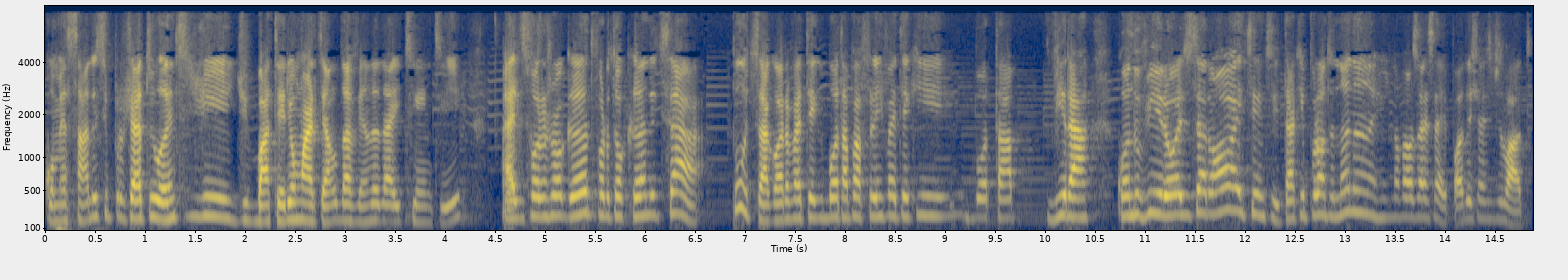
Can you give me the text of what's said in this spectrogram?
começaram esse projeto antes de, de baterem o martelo da venda da AT&T. Aí eles foram jogando, foram tocando e disse, ah, putz, agora vai ter que botar pra frente, vai ter que botar, virar. Quando virou, eles disseram, ó, AT&T, tá aqui pronto. Não, não, a gente não vai usar isso aí, pode deixar isso de lado.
